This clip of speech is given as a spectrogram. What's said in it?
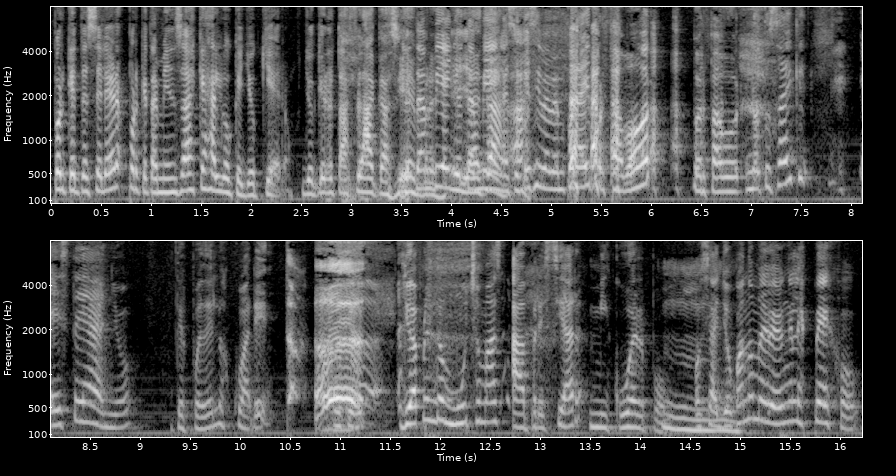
porque te celebra, porque también sabes que es algo que yo quiero. Yo quiero estar flaca siempre. Yo también, yo también. está. Así que si me ven por ahí, por favor, por favor. No, tú sabes que este año, después de los 40, yo aprendo mucho más a apreciar mi cuerpo. O sea, Mm. yo cuando me veo en el espejo,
